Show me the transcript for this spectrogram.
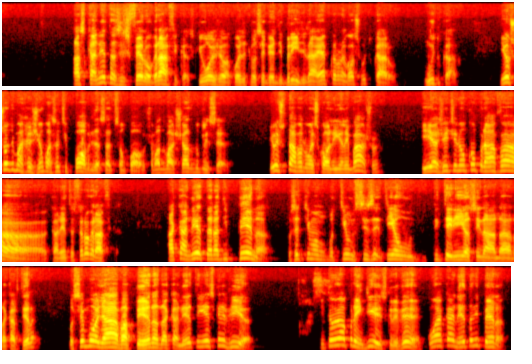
as canetas esferográficas, que hoje é uma coisa que você ganha de brinde, na época era um negócio muito caro, muito caro. E eu sou de uma região bastante pobre da cidade de São Paulo, chamada Baixada do Glicério. Eu estudava numa escolinha lá embaixo, né? e a gente não comprava caneta esferográfica. A caneta era de pena. Você tinha um, tinha um, tinha um tinteirinho assim na, na, na carteira, você molhava a pena da caneta e escrevia. Então eu aprendi a escrever com a caneta de pena.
